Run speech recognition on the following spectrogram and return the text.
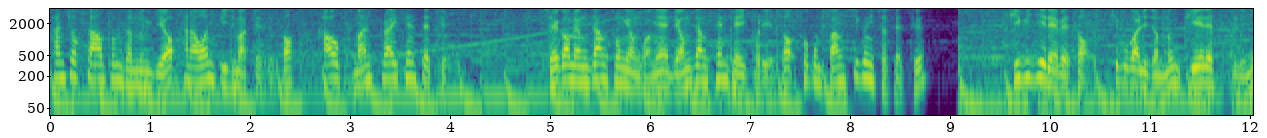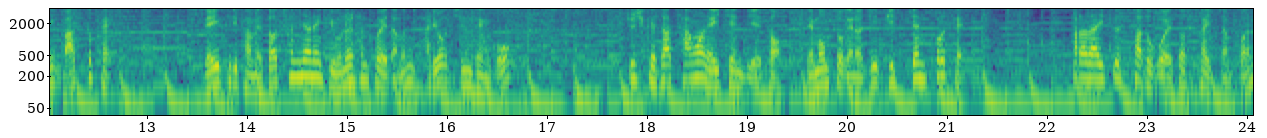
판촉 사은품 전문 기업 하나원 비즈마켓에서 카우프만 프라이팬 세트. 제과 명장 송영광의 명장텐 베이커리에서 소금빵 시그니처 세트. BBG 랩에서 피부관리 전문 BLS 클리닉 마스크팩. 네이트리팜에서 천년의 기운을 한 포에 담은 발효 진생고. 주식회사 창원 H&B에서 내 몸속 에너지 비트젠 포르테. 파라다이스 스파 도고에서 스파 입장권.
